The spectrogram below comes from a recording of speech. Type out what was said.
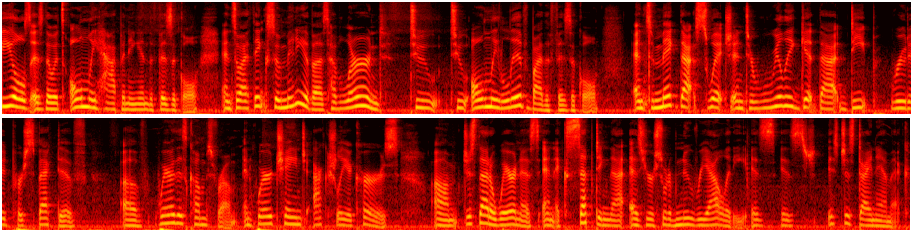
feels as though it's only happening in the physical. And so I think so many of us have learned to to only live by the physical and to make that switch and to really get that deep rooted perspective of where this comes from and where change actually occurs. Um, just that awareness and accepting that as your sort of new reality is is is just dynamic.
